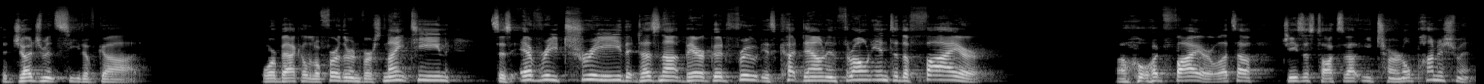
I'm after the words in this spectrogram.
the judgment seat of God. Or back a little further in verse 19, it says, Every tree that does not bear good fruit is cut down and thrown into the fire. What fire? Well, that's how Jesus talks about eternal punishment,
